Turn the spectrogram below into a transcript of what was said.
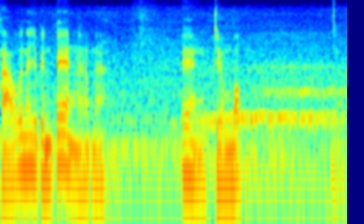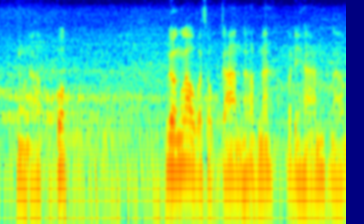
ขาวๆก็น่าจะเป็นแป้งนะครับนะ แป้งเจิมบล็อกนู่นนะครับพวกเรื่องเล่าประสบการณ์นะครับนะบริหารนะครับ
